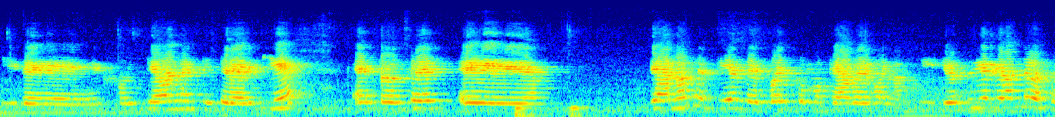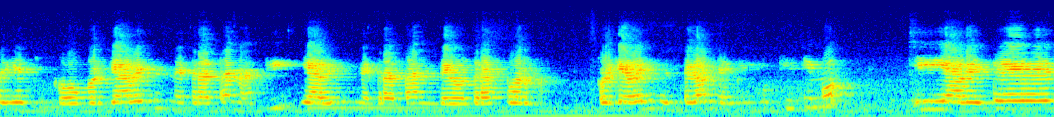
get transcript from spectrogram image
y, de funciones y jerarquía, entonces eh, ya no se entiende, pues, como que, a ver, bueno, si yo soy el grande o soy el chico, porque a veces me tratan así y a veces me tratan de otra forma, porque a veces esperan de mí muchísimo y a veces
